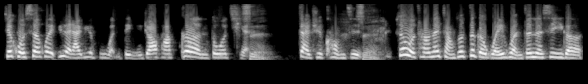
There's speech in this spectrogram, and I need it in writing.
结果社会越来越不稳定，你就要花更多钱再去控制。所以我常常在讲说，这个维稳真的是一个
